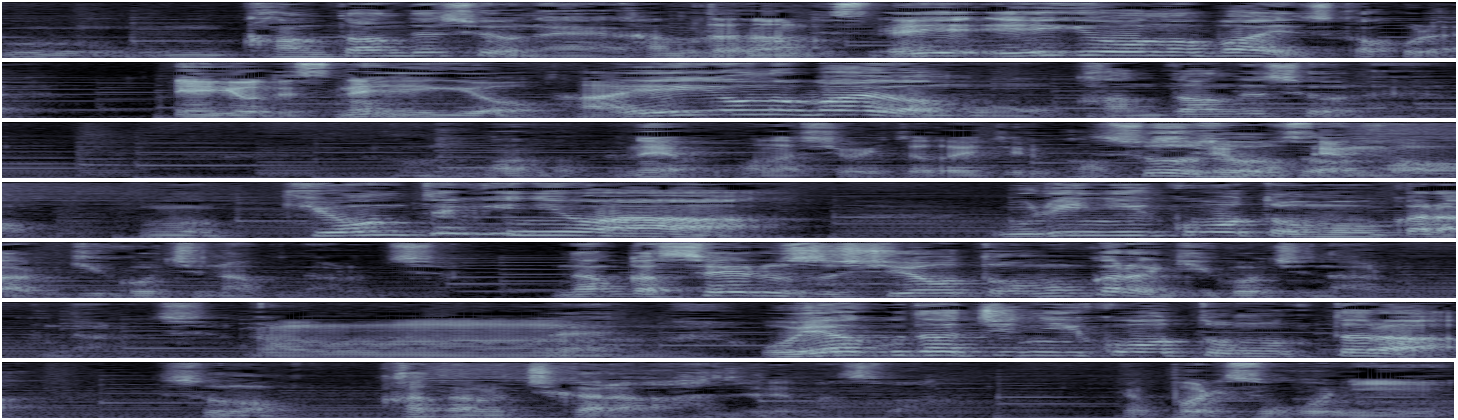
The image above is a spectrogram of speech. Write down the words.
うん、簡単ですよね。簡単なんですねえ営業の場合ですか、これ。営業ですね。営業、はい営業の場合はもう簡単ですよね。うんなんだろうね、お話をいただいてるかもしれませんが。うん、基本的には、売りに行こうと思うからぎこちなくなるんですよ。なんかセールスしようと思うからぎこちなるなるんですよ。うーん。ねお役立ちに行こうと思ったら、その肩の力が外れますわ。やっぱりそこに。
